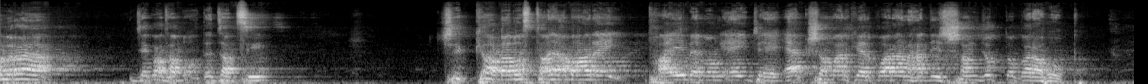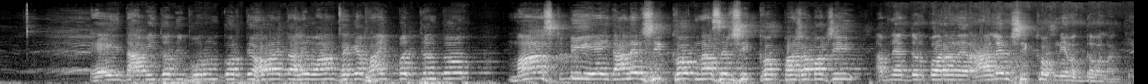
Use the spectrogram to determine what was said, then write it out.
আমরা যে কথা বলতে চাচ্ছি, শিক্ষা ব্যবস্থায় আবার এই ফাইভ এবং এইটে একশো মার্কের কোরআন হাদিস সংযুক্ত করা হোক। এই দাবি যদি পূরণ করতে হয়, তাহলে ওয়ান থেকে ফাইভ পর্যন্ত মাস্ট বি এই গানের শিক্ষক নাচের শিক্ষক, পাশাপাশি আপনি একজন কোরআনের আলেম শিক্ষক নিয়োগ দেওয়া লাগবে।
